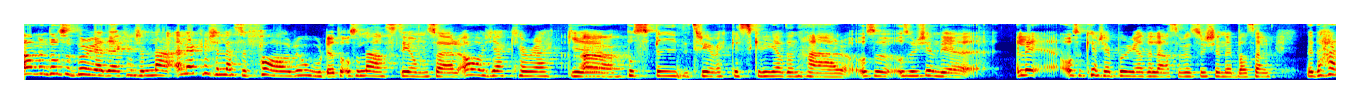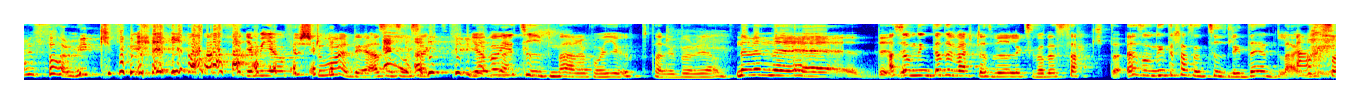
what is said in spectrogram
Ja men då så började jag kanske läsa, eller jag kanske läste förordet och så läste jag om så här, ja Jack Kerouac Ja. på speed i tre veckor skrev den här och så, och så kände jag, eller och så kanske jag började läsa men så kände jag bara så här, nej det här är för mycket för mig. Ja men jag förstår det, alltså som sagt, jag var ju typ nära på att ge upp där i början. nej men, eh, det, Alltså om det inte hade varit att vi liksom hade sagt, alltså om det inte fanns en tydlig deadline så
